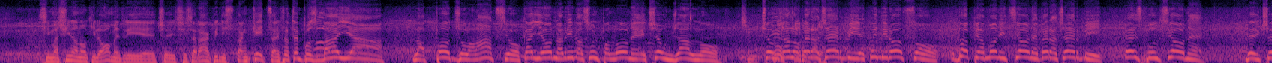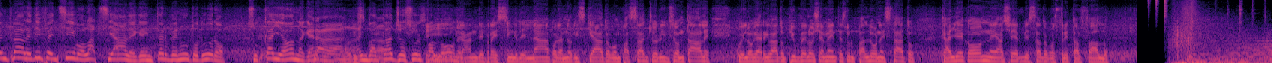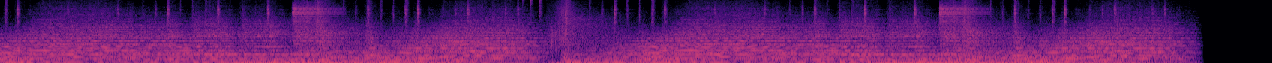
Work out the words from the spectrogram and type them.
si macinano chilometri e ci sarà quindi stanchezza. Nel frattempo sbaglia l'appoggio la Lazio. Caglion arriva sul pallone e c'è un giallo. C'è un giallo per Acerbi e quindi rosso. Doppia ammonizione per Acerbi. Espulsione del centrale difensivo laziale che è intervenuto duro su Caglion che era in vantaggio sul sì, pallone. Grande pressing del Napoli, hanno rischiato con passaggio orizzontale, quello che è arrivato più velocemente sul pallone è stato Cagliacon e Acerbi è stato costretto al fallo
